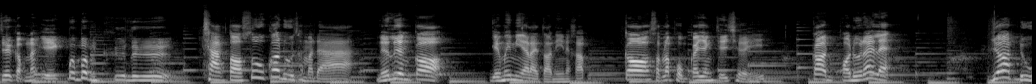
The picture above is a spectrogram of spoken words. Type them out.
เจอกับนางเอกเบิ่มๆคือลือ ฉากต่อสู้ก็ดูธรรมดา เนื้อเรื่องก็ยังไม่มีอะไรตอนนี้นะครับ ก็สำหรับผมก็ยังเฉยๆ ก็พอดูได้แหละ ยอดดู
